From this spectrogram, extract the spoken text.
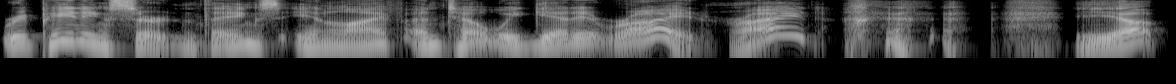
repeating certain things in life until we get it right, right? yep.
